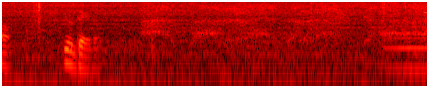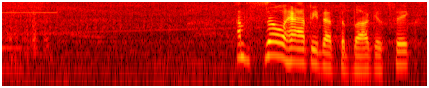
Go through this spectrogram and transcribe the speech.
Oh, fuel data. I'm so happy that the bug is fixed.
